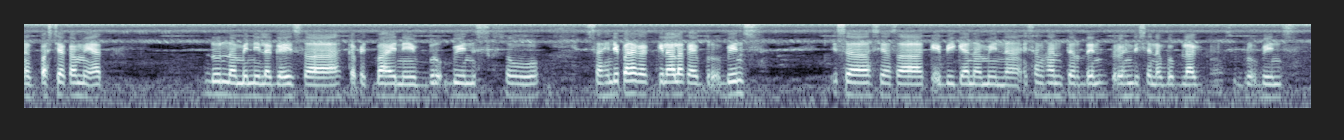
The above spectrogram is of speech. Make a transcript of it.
nagpasya kami at doon namin nilagay sa kapitbahay ni Bro Vince. So, sa hindi pa nakakilala kay Bro Vince, isa siya sa kaibigan namin na isang hunter din pero hindi siya nagbablog si Bro Vince.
